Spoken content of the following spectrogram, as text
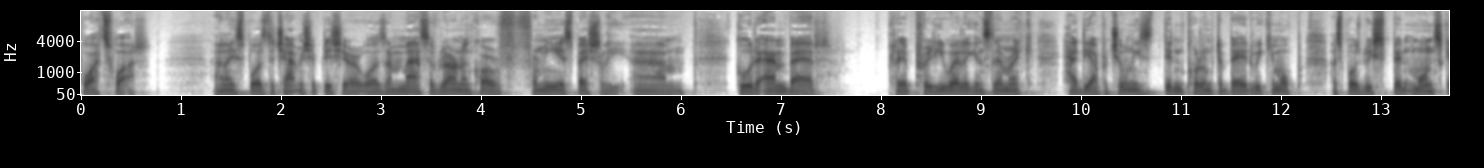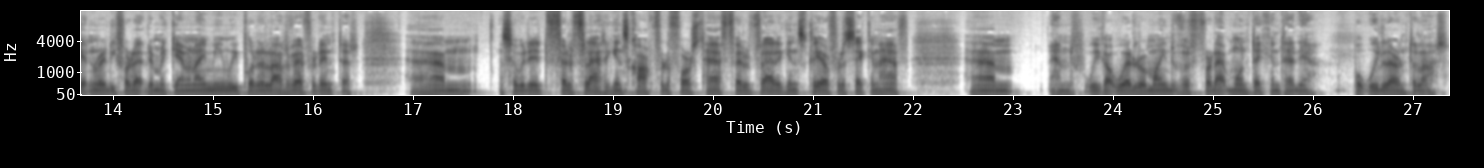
what's what. And I suppose the championship this year was a massive learning curve for me, especially um, good and bad. Played pretty well against Limerick, had the opportunities, didn't put them to bed. We came up, I suppose we spent months getting ready for that Limerick game, and I mean we put a lot of effort into it. Um, so we did, fell flat against Cork for the first half, fell flat against Clare for the second half. Um, and we got well reminded of it for that month, I can tell you. But we learnt a lot.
